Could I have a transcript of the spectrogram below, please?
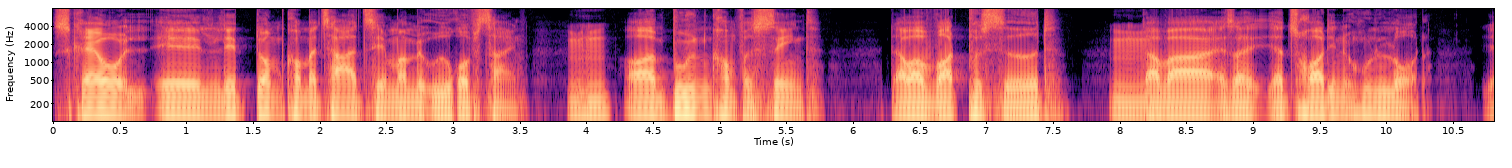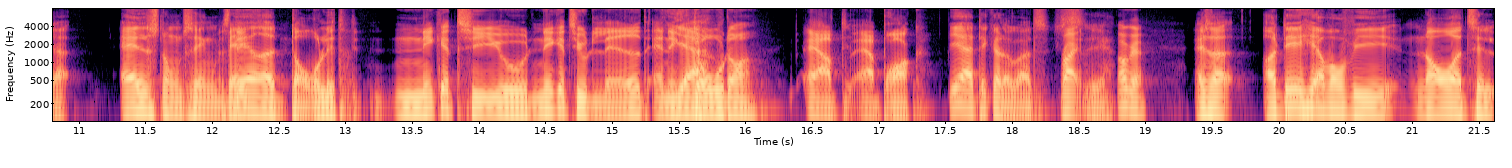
skrev en lidt dum kommentar til mig med udråbstegn. Mm-hmm. Og bussen kom for sent. Der var vådt på sædet. Mm. Der var, altså, jeg trådte i en hundelort. Ja, alle sådan nogle ting. Altså, det- Vejret er dårligt. Negativ, negativt lavet anekdoter er, er brok. Ja, det kan du godt Right. sige. Okay. Altså, og det er her, hvor vi når over til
